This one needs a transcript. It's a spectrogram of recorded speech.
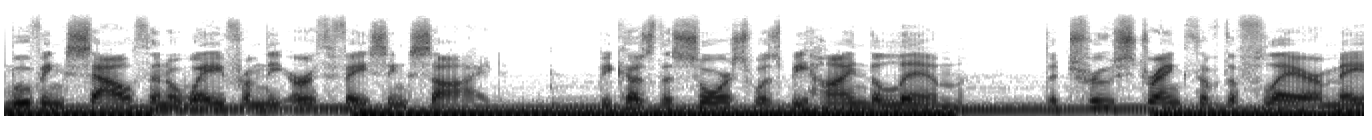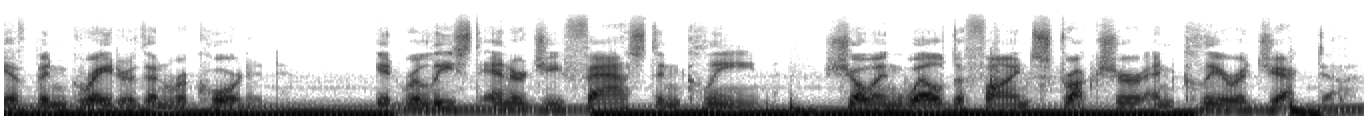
moving south and away from the Earth-facing side. Because the source was behind the limb, the true strength of the flare may have been greater than recorded. It released energy fast and clean, showing well-defined structure and clear ejecta.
